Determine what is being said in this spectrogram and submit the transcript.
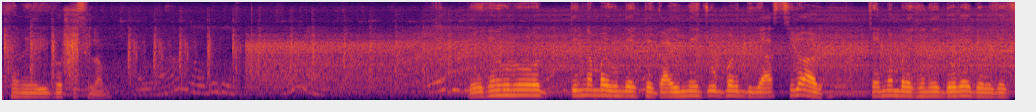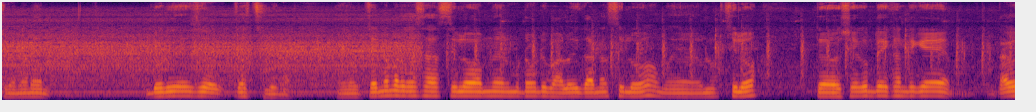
এখানে ই করতেছিলাম। তো এখানে কোনো তিন নাম্বার কিন্তু একটা গাড়ি নিয়ে উপরের দিকে আসছিল আর চার নাম্বার এখানে দৌড়ে দৌড়ে যাচ্ছিল মানে দৌড়ে যে- যাচ্ছিল না। চার নাম্বার কাছে আসছিল, আপনার মোটামুটি ভালোই গান ছিল লুট ছিল। তো সে কিন্তু এখান থেকে তাকে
